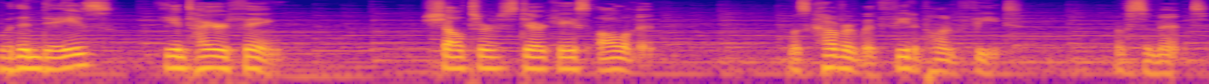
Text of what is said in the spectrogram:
Within days, the entire thing shelter, staircase, all of it was covered with feet upon feet of cement.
